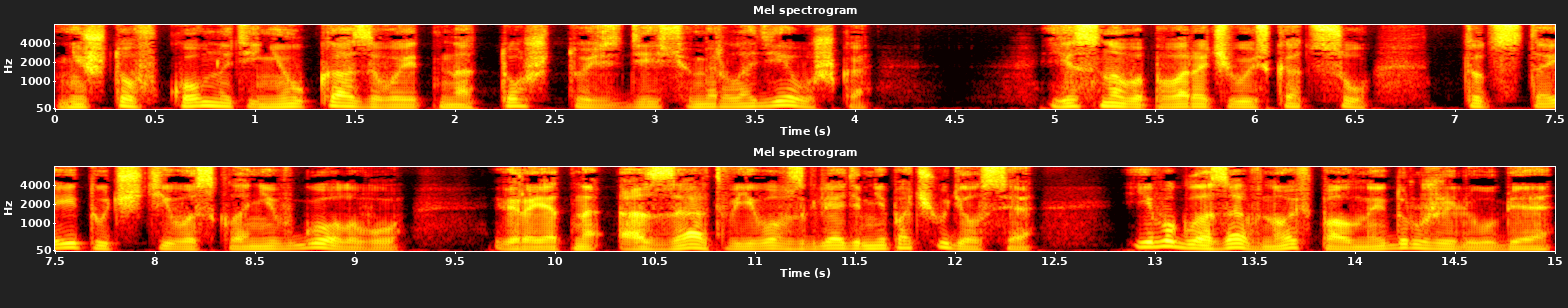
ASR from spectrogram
Ничто в комнате не указывает на то, что здесь умерла девушка. Я снова поворачиваюсь к отцу. Тот стоит, учтиво склонив голову. Вероятно, азарт в его взгляде мне почудился. Его глаза вновь полны дружелюбия.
